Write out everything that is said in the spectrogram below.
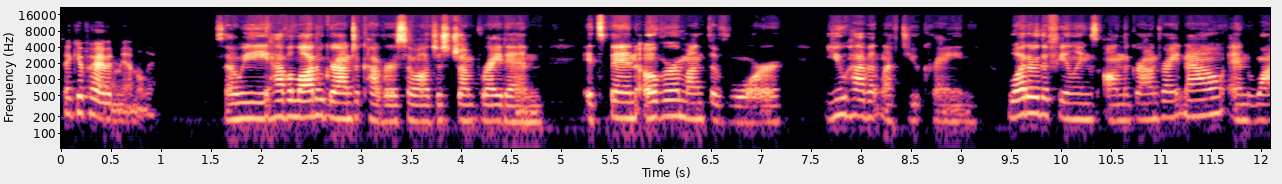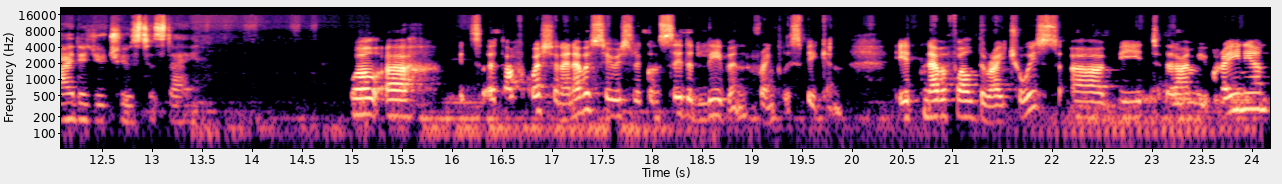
Thank you for having me, Emily. So we have a lot of ground to cover, so I'll just jump right in. It's been over a month of war. You haven't left Ukraine. What are the feelings on the ground right now, and why did you choose to stay? Well, uh, it's a tough question. I never seriously considered leaving, frankly speaking. It never felt the right choice, uh, be it that I'm Ukrainian,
